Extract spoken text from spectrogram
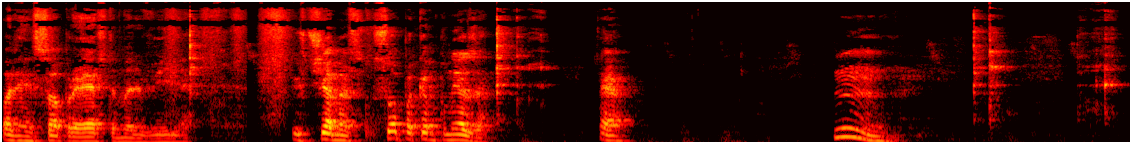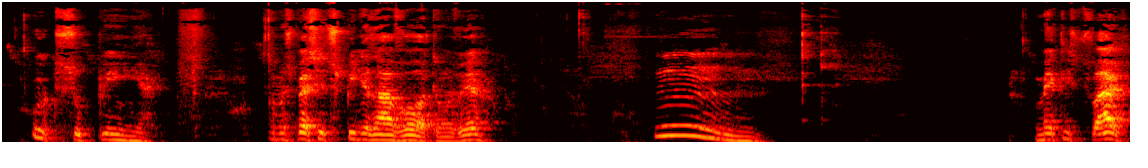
Olhem só para esta maravilha. Isto chama-se sopa camponesa. É. Hum. Ui, que sopinha. É uma espécie de espinha da avó, estão a ver? Hum. Como é que isto faz?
